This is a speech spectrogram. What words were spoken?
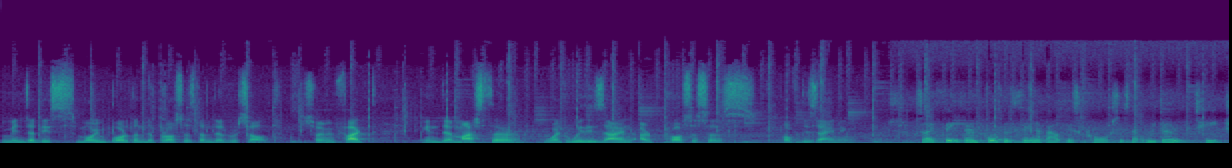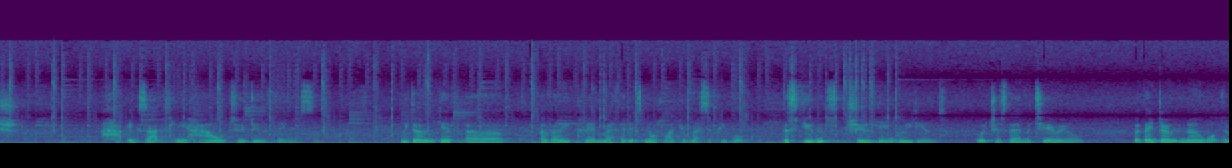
means that it's more important the process than the result. So in fact, in the master, what we design are processes of designing. So I think the important thing about this course is that we don't teach exactly how to do things. We don't give a, a very clear method. It's not like a recipe book. The students choose the ingredient, which is their material, but they don't know what the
